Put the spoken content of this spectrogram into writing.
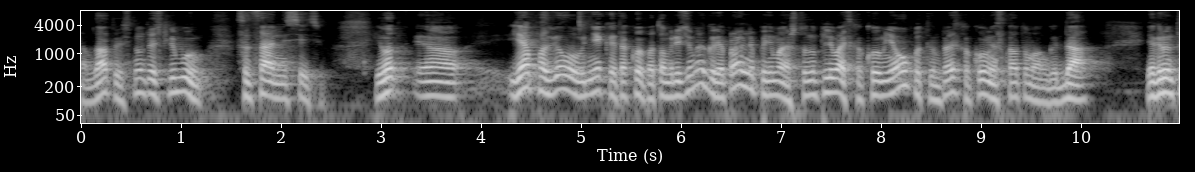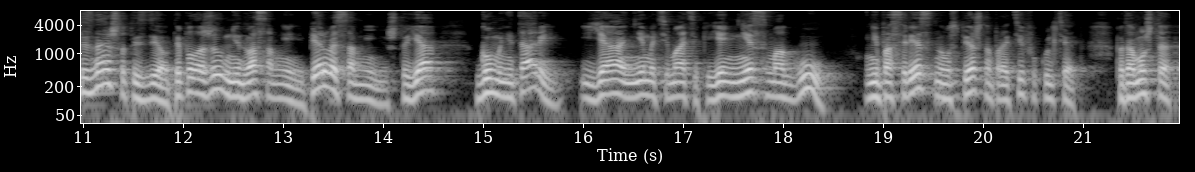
там, да, то есть, ну, то есть любую социальную сетью. И вот э, я подвел некое такое потом резюме, говорю, я правильно понимаю, что наплевать, какой у меня опыт, наплевать, какой у меня склад ума. Он говорит, да. Я говорю, ну, ты знаешь, что ты сделал? Ты положил мне два сомнения. Первое сомнение, что я гуманитарий, и я не математик, и я не смогу непосредственно успешно пройти факультет, потому что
